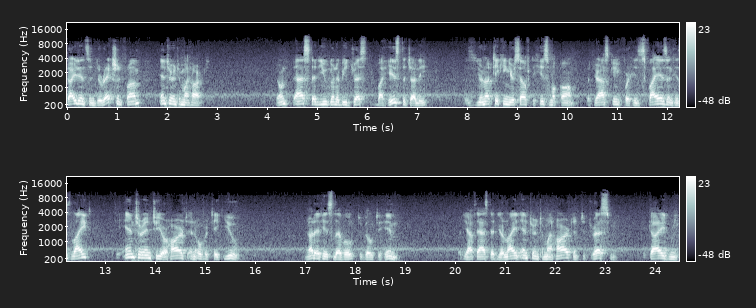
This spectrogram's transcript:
guidance and direction from, enter into my heart. Don't ask that you're going to be dressed by his tajalli because you're not taking yourself to his maqam but you're asking for his faiz and his light to enter into your heart and overtake you. Not at his level to go to him but you have to ask that your light enter into my heart and to dress me, to guide me.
